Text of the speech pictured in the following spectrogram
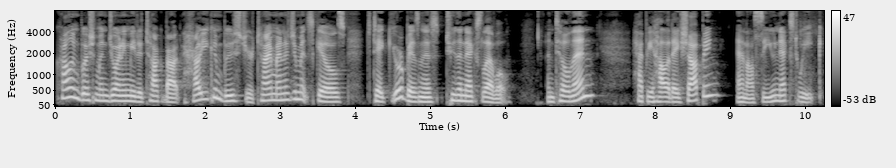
Carlin Bushman joining me to talk about how you can boost your time management skills to take your business to the next level. Until then, Happy holiday shopping, and I'll see you next week.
